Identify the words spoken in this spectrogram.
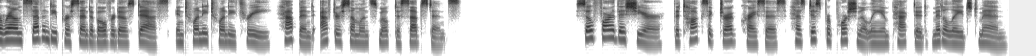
Around 70% of overdose deaths in 2023 happened after someone smoked a substance. So far this year, the toxic drug crisis has disproportionately impacted middle aged men.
